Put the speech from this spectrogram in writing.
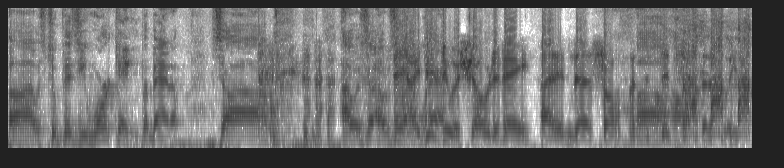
Uh, I was too busy working, Babano. So um, I was. I was hey, I did do a show today. I didn't, uh, so I did something at least.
